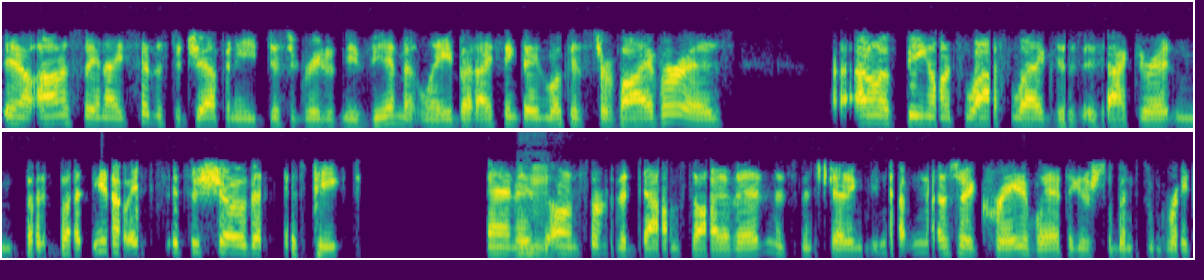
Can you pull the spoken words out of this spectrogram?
you know honestly, and I said this to Jeff, and he disagreed with me vehemently. But I think they look at Survivor as I don't know if being on its last legs is, is accurate, and but but you know it's it's a show that has peaked and is Mhm. on sort of the downside of it, and it's been shedding not not necessarily creatively. I think there's still been some great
